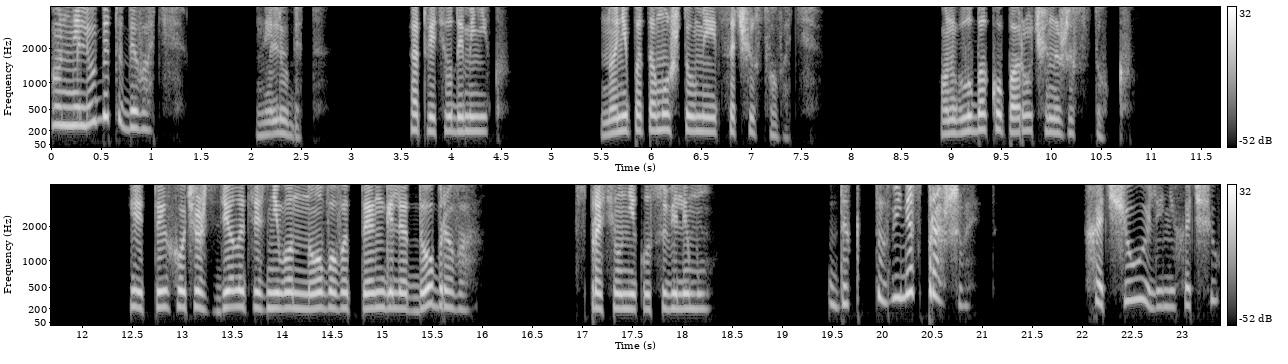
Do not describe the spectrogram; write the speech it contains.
«Он не любит убивать?» «Не любит», — ответил Доминик. «Но не потому, что умеет сочувствовать. Он глубоко порочен и жесток. «И ты хочешь сделать из него нового Тенгеля Доброго?» — спросил Никлас у Велиму. «Да кто меня спрашивает? Хочу или не хочу?»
